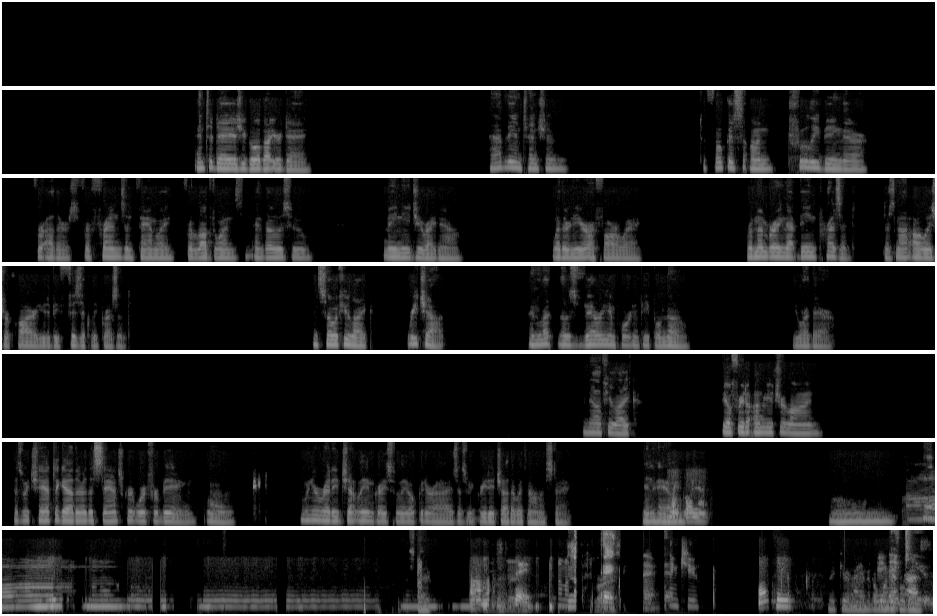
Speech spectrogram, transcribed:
And today, as you go about your day, have the intention to focus on truly being there for others, for friends and family, for loved ones, and those who may need you right now, whether near or far away. Remembering that being present does not always require you to be physically present. And so, if you like, reach out and let those very important people know you are there. And now, if you like, feel free to unmute your line as we chant together the Sanskrit word for being, Om. When you're ready, gently and gracefully open your eyes as we greet each other with Namaste. Inhale. Om. Om. Namaste. Namaste. Namaste. Thank you. Thank you, everyone. Have a wonderful day.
